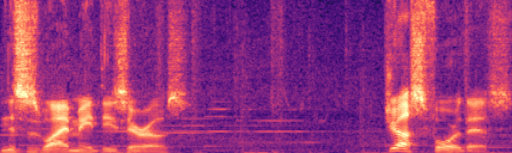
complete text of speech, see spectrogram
And this is why I made these arrows. Just for this.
